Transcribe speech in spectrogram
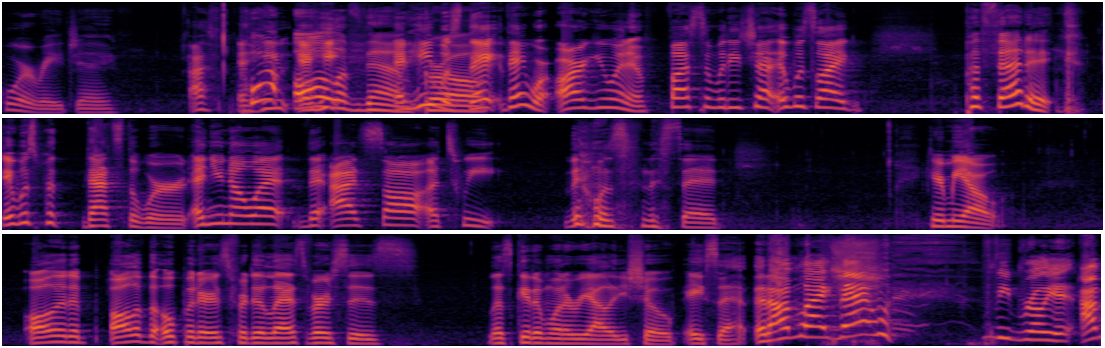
Poor Ray J. I, and Poor and all of them, And he girl. was they they were arguing and fussing with each other. It was like Pathetic. it was that's the word. And you know what? That I saw a tweet that was that said, "Hear me out. All of the all of the openers for the last Verzuz, let's get them on a reality show ASAP." And I'm like, that would be brilliant. I'm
